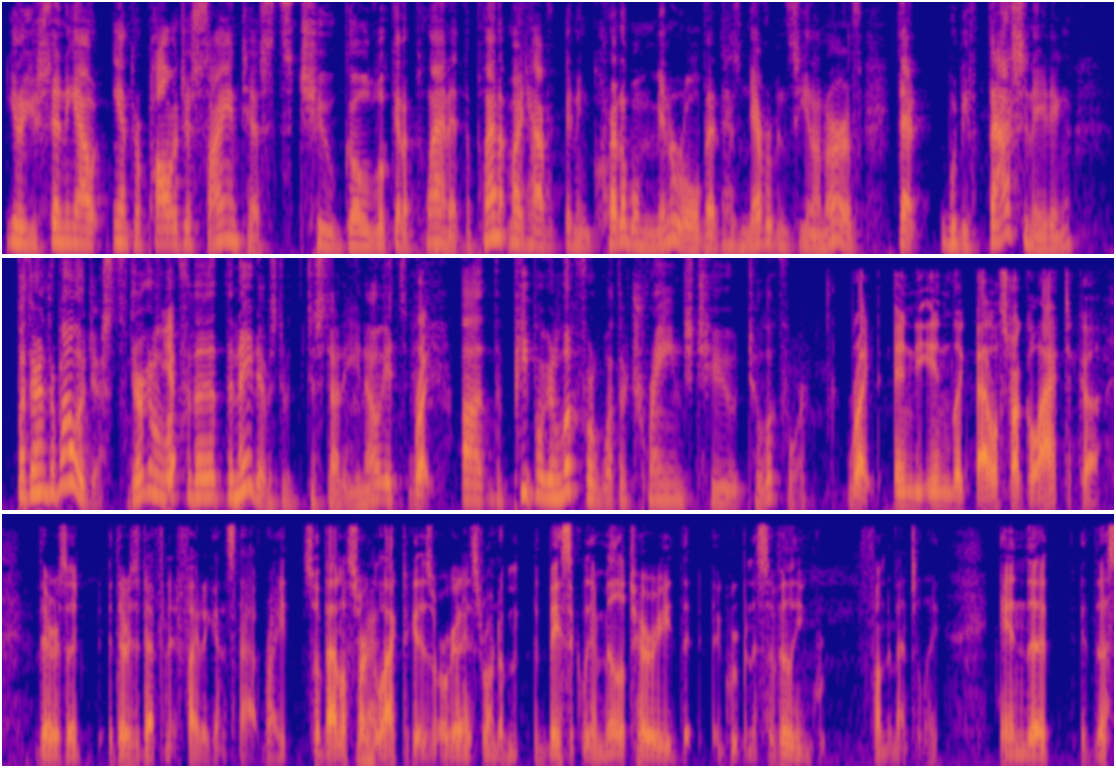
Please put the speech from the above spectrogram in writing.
you know you're sending out anthropologists scientists to go look at a planet the planet might have an incredible mineral that has never been seen on earth that would be fascinating but they're anthropologists they're going to look Yeah. for the, the natives to, to study you know it's Right. uh, the people are going to look for what they're trained to to look for Right, and in like Battlestar Galactica, there's a there's a definite fight against that, right? So Battlestar Right. Galactica is organized around a, basically a military group and a civilian group fundamentally, and the the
